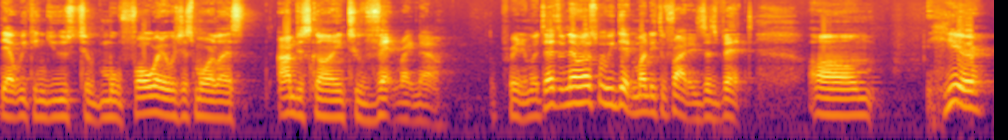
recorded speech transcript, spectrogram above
that we can use to move forward. It was just more or less, I'm just going to vent right now, pretty much. That's that's what we did Monday through Friday, just vent. Um, here,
